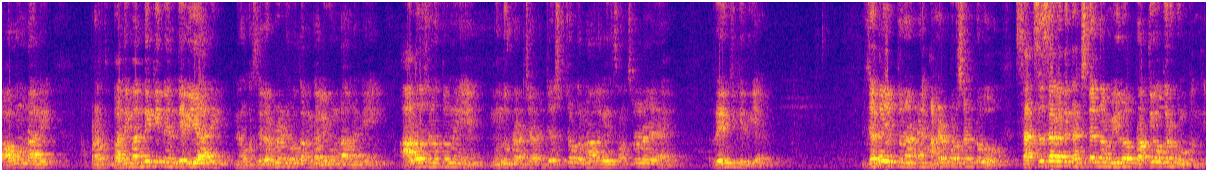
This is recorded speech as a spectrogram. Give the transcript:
బాగుండాలి ప్రతి పది మందికి నేను తెలియాలి నేను ఒక సెలబ్రిటీ తను కలిగి ఉండాలని ఆలోచనతో ముందుకు నడిచాడు జస్ట్ ఒక నాలుగైదు సంవత్సరాలనే రేంజ్కి ఎదిగాడు నిజంగా చెప్తున్నాను హండ్రెడ్ పర్సెంట్ సక్సెస్ అనేది ఖచ్చితంగా మీలో ప్రతి ఒక్కరికి ఉంటుంది.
